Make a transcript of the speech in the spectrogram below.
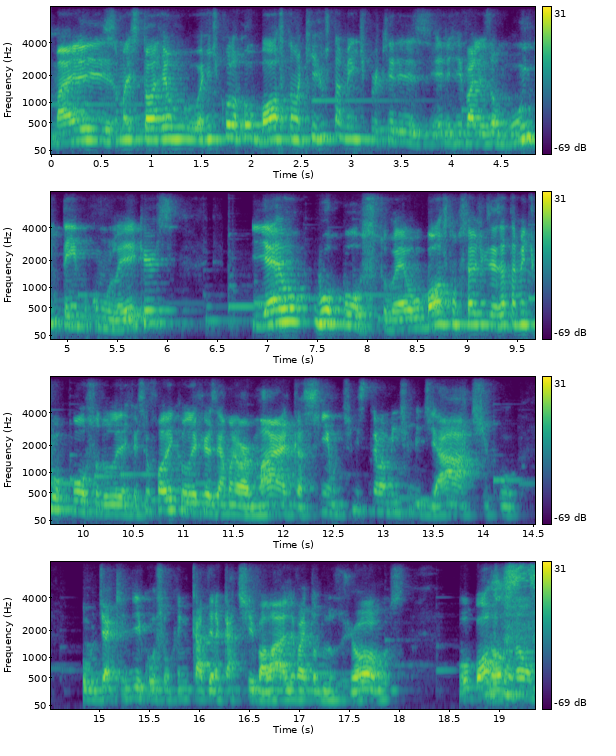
Mas uma história, a gente colocou o Boston aqui justamente porque eles, ele rivalizou muito tempo com o Lakers. E é o, o, oposto, é o Boston Celtics é exatamente o oposto do Lakers. Eu falei que o Lakers é a maior marca, assim, é um time extremamente midiático. O Jack Nicholson tem cadeira cativa lá, ele vai todos os jogos. O Boston Nossa, não, o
